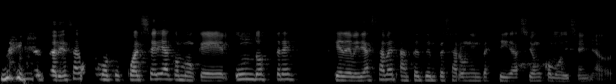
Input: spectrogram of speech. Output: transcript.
me interesaría saber como que, cuál sería como que el 1, 2, 3 que debería saber antes de empezar una investigación como diseñador.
